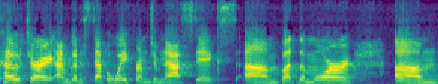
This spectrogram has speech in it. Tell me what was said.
coach or I, am going to step away from gymnastics. Um, but the more um,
